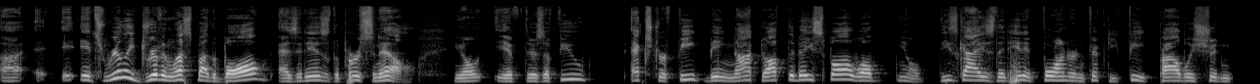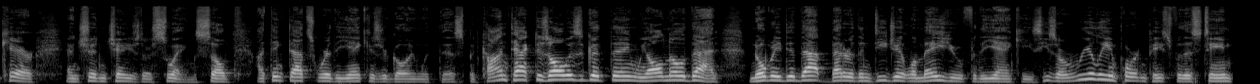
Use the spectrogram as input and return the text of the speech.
uh, it's really driven less by the ball as it is the personnel. You know, if there's a few extra feet being knocked off the baseball, well, you know, these guys that hit it 450 feet probably shouldn't care and shouldn't change their swings. So I think that's where the Yankees are going with this. But contact is always a good thing. We all know that. Nobody did that better than DJ LeMahieu for the Yankees. He's a really important piece for this team.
